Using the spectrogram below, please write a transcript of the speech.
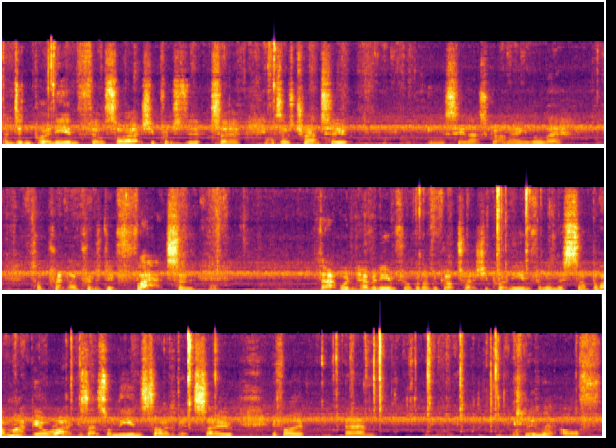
and didn't put any infill, so I actually printed it because uh, I was trying to. You can see that's got an angle there. So I, print, I printed it flat, so that wouldn't have any infill, but I forgot to actually put any infill on this side. But I might be all right because that's on the inside of it. So if I um, clean that off,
